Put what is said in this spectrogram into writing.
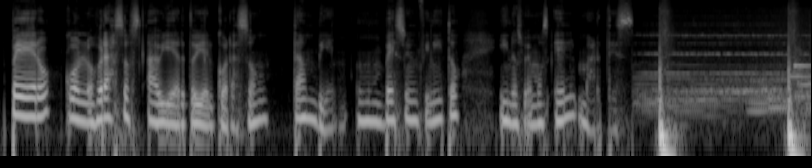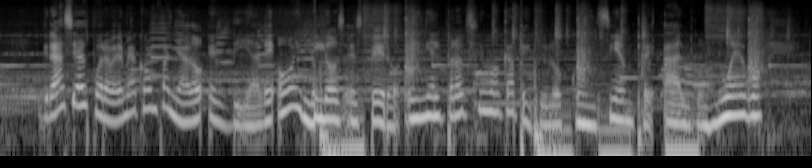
Pero con los brazos abiertos y el corazón también. Un beso infinito y nos vemos el martes. Gracias por haberme acompañado el día de hoy. Los espero en el próximo capítulo con siempre algo nuevo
